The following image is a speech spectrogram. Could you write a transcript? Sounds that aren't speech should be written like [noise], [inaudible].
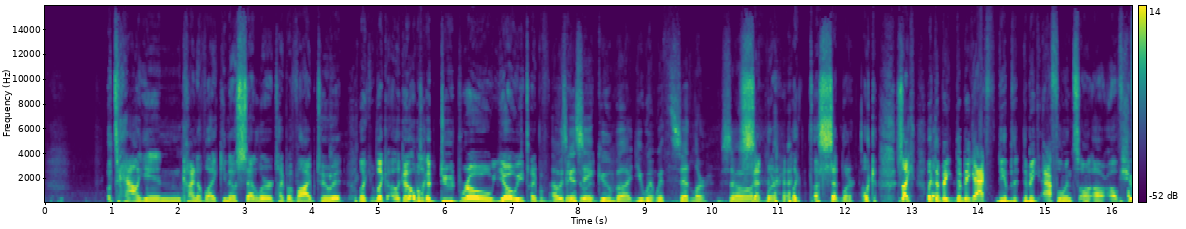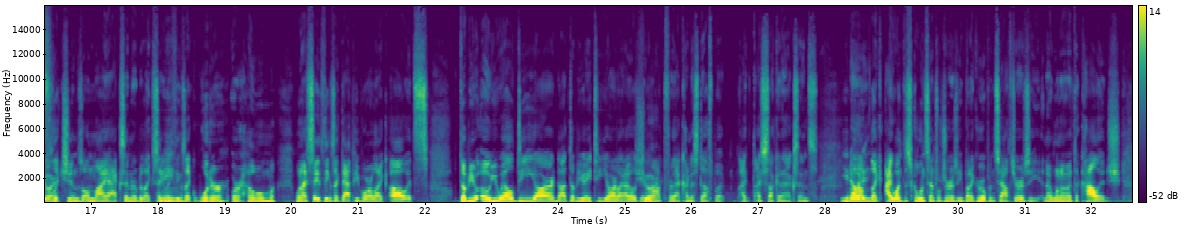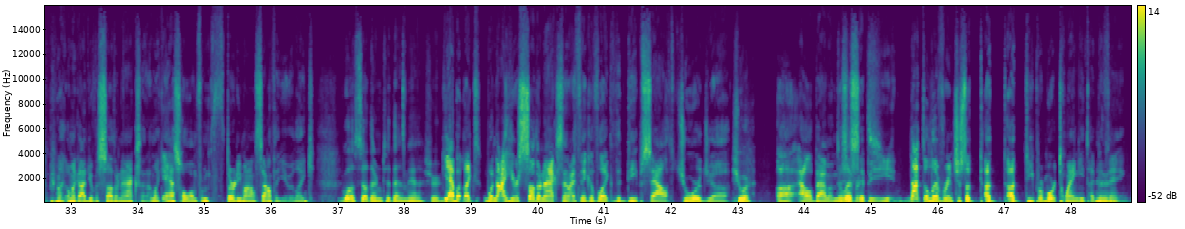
Italian kind of like you know settler type of vibe to it, [laughs] like like like a, almost like a dude bro yoey type of. I was thing gonna to say it Goomba. You went with Settler. So [laughs] settler, like a settler. Like it's like like the big the big aff, the, the big affluence on, uh, of Sure. afflictions on my accent are like saying like mean- things like wooder or home. When I say things like that, people are like, "Oh, it's W O U L D E R, not W A T E R." Like I always Sure. get mocked for that kind of stuff, but I, I suck at accents. You know um, it- like I went to school in Central Jersey, but I grew up in South Jersey, and I, when I went to college, people are like, "Oh my God, you have a Southern accent." I'm like, "Asshole, I'm from 30 miles south of you." Like. well, Southern to them, yeah, sure, Yeah, but like when I hear Southern accent, I think of like the deep South, Georgia, sure. uh, Alabama, Deliverance. Mississippi. Not deliverance, just a, a, a deeper, more twangy type of Alright. thing.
